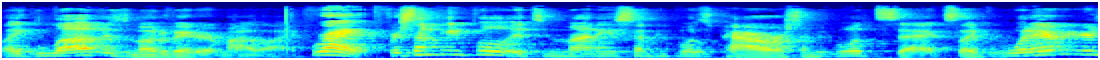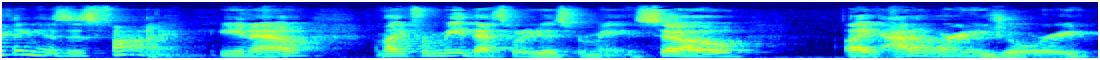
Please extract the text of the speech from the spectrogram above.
Like love is a motivator in my life. Right. For some people, it's money. Some people, it's power. Some people, it's sex. Like whatever your thing is, is fine. You know, I'm like for me, that's what it is for me. So, like, I don't wear any jewelry.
